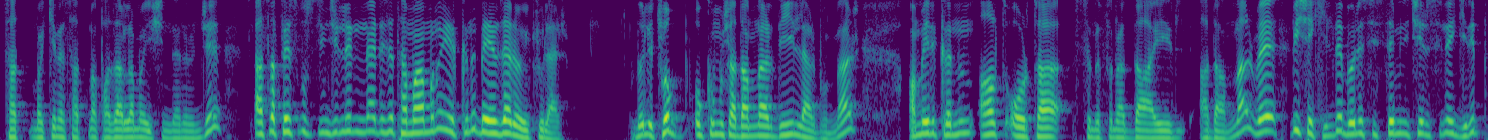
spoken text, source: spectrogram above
sat, makine satma pazarlama işinden önce. Aslında fast food zincirlerinin neredeyse tamamına yakını benzer öyküler. Böyle çok okumuş adamlar değiller bunlar. Amerika'nın alt orta sınıfına dahil adamlar ve bir şekilde böyle sistemin içerisine girip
